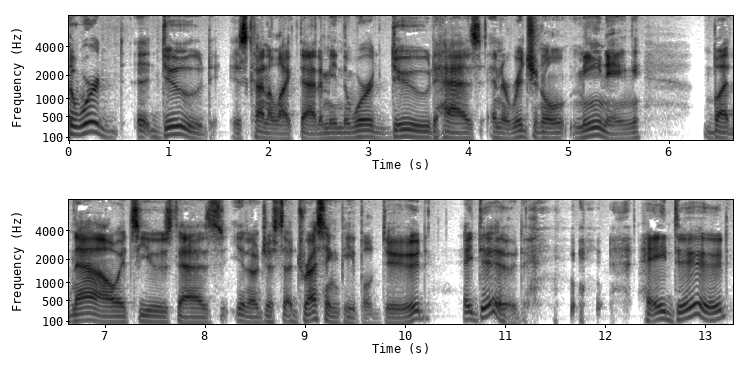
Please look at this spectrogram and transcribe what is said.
The word uh, dude is kind of like that. I mean, the word dude has an original meaning, but now it's used as, you know, just addressing people. Dude, hey dude, hey dude,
